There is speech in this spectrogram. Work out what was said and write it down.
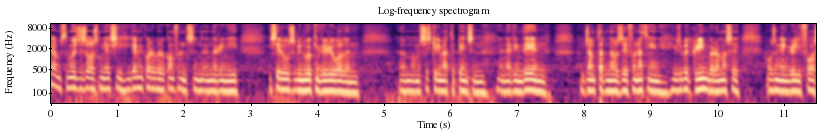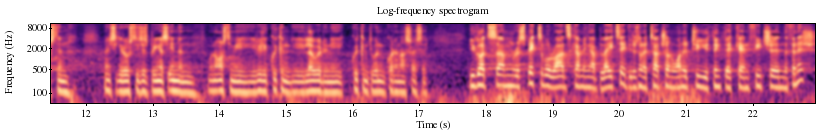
Yeah, Mr. Moore just asked me, actually, he gave me quite a bit of confidence in, in the ring. He, he said he's also been working very well, and um, I must just get him out the bench and, and have him there. And he jumped out, and I was there for nothing. And he was a bit green, but I must say, I wasn't going really fast. And managed to get Oz to just bring us in. And when I asked him, he, he really quickened, he lowered and he quickened to win quite a nice race. Eh? You got some respectable rides coming up later. If you just want to touch on one or two you think that can feature in the finish?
